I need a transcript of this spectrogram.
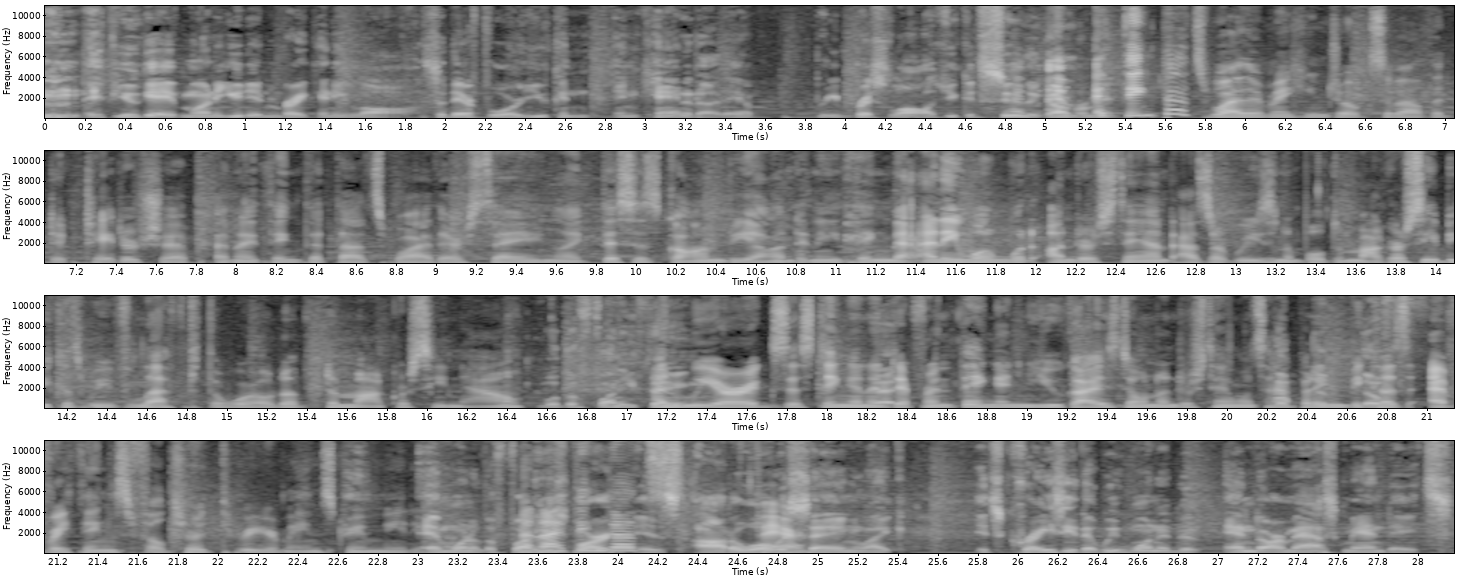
if you gave money, you didn't break any law. So therefore, you can in Canada they have pretty brisk laws. You could sue I- the government. I, think that's why they're making jokes about the dictatorship, and I think that that's why they're saying like this has gone beyond anything that anyone would understand as a reasonable democracy because we've left the world of democracy now. well, the funny thing, And we are existing in a different thing, and you guys don't understand what's The- happening the- the- because everything's filtered through your mainstream media. and one of the funniest part is Ottawa was saying like, it's crazy that we wanted to end our mask mandates,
